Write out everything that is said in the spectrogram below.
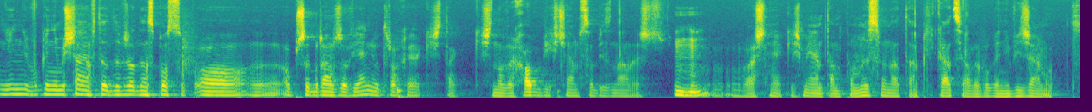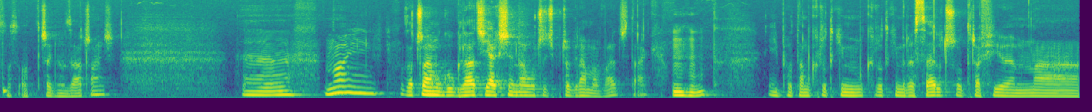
nie, w ogóle nie myślałem wtedy w żaden sposób o, yy, o przebranżowieniu, trochę jakieś, tak, jakieś nowe hobby chciałem sobie znaleźć. Mhm. Właśnie jakieś miałem tam pomysły na tę aplikację, ale w ogóle nie wiedziałem od, od czego zacząć. Yy, No i zacząłem googlać, jak się nauczyć programować, tak. Mhm. I po tam krótkim, krótkim researchu trafiłem na,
